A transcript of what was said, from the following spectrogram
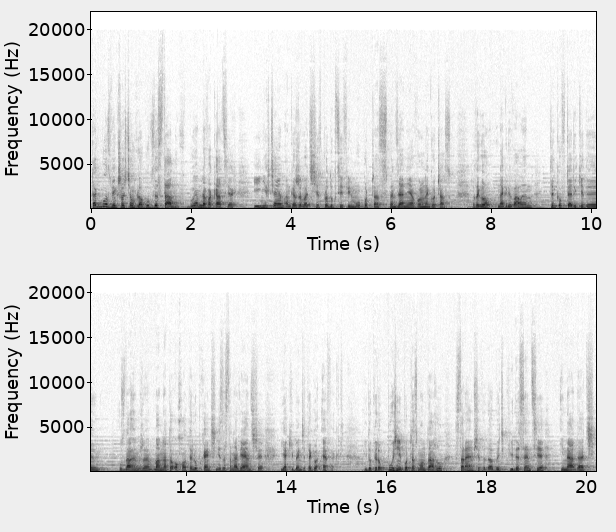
Tak było z większością vlogów ze Stanów. Byłem na wakacjach i nie chciałem angażować się w produkcję filmu podczas spędzania wolnego czasu. Dlatego nagrywałem tylko wtedy, kiedy uznałem, że mam na to ochotę lub chęć, nie zastanawiając się, jaki będzie tego efekt. I dopiero później podczas montażu starałem się wydobyć kwintesencję i nadać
